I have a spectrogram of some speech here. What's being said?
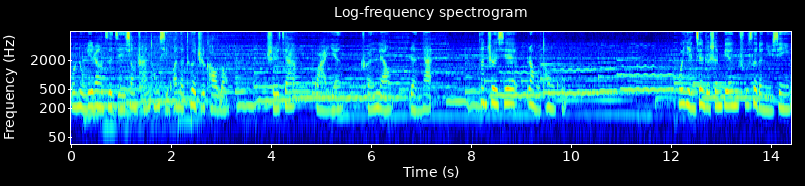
我努力让自己向传统喜欢的特质靠拢：持家、寡言、纯良、忍耐。但这些让我痛苦。我眼见着身边出色的女性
